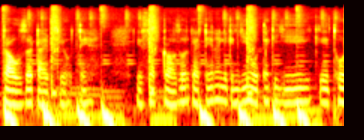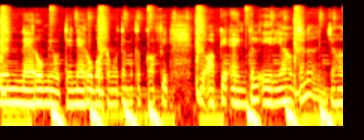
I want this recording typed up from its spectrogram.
ٹراؤزر ٹائپ کے ہوتے ہیں۔ جسے آپ ٹراؤزر کہتے ہیں نا، لیکن یہ ہوتا ہے کہ یہ کہ تھوڑے نیرو میں ہوتے ہیں نیرو باٹم ہوتا ہے مطلب کافی جو آپ کے اینکل ایریا ہوتا ہے نا، جہاں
